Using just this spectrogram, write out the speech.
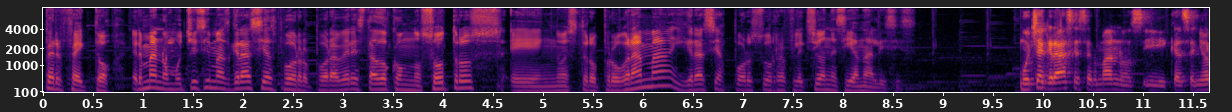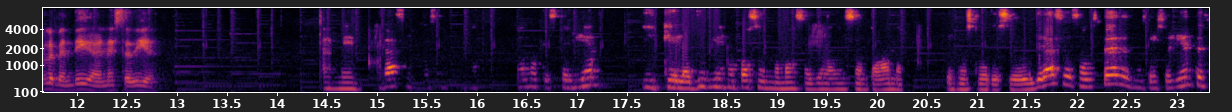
Perfecto. Hermano, muchísimas gracias por, por haber estado con nosotros en nuestro programa y gracias por sus reflexiones y análisis. Muchas gracias, hermanos, y que el Señor les bendiga en este día. Amén. Gracias, que esté bien y que las lluvias no pasen más allá en Santa Ana. Es nuestro deseo. Y gracias a ustedes, nuestros oyentes,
